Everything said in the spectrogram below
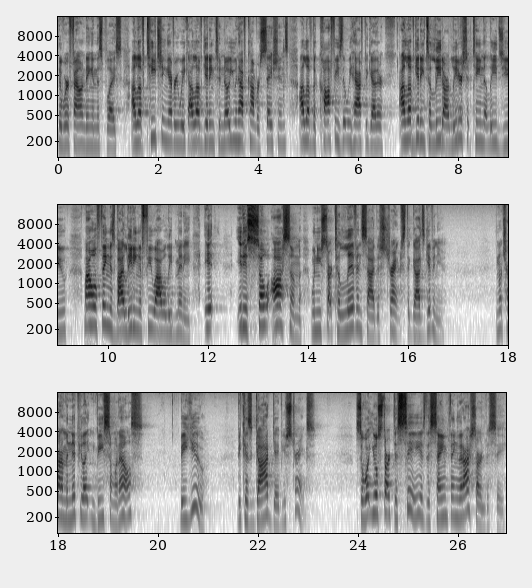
that we're founding in this place. I love teaching every week. I love getting to know you and have conversations. I love the coffees that we have together. I love getting to lead our leadership team that leads you. My whole thing is by leading a few, I will lead many. It, it is so awesome when you start to live inside the strengths that God's given you. You don't try to manipulate and be someone else, be you, because God gave you strengths. So, what you'll start to see is the same thing that I started to see.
